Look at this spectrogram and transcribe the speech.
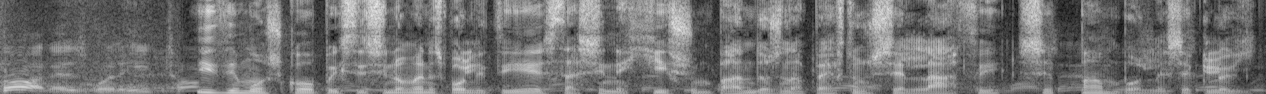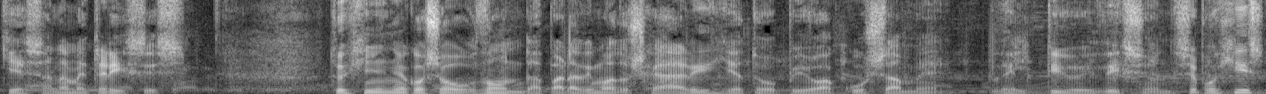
thought as when he talked... Οι δημοσκόποι στις Ηνωμένες Πολιτείες θα συνεχίσουν πάντως να πέφτουν σε λάθη σε πάμπολες εκλογικές αναμετρήσεις. Το 1980, παραδείγματος χάρη, για το οποίο ακούσαμε δελτίο ειδήσεων της εποχής,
